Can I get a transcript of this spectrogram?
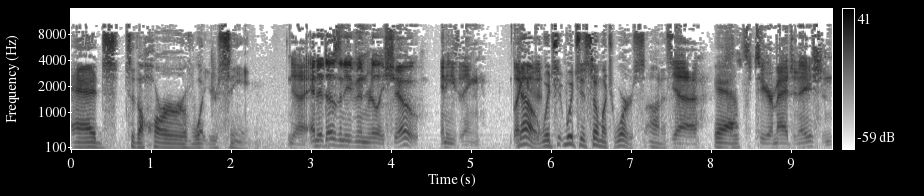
adds to the horror of what you're seeing. Yeah, and it doesn't even really show anything. Like no, it- which which is so much worse, honestly. yeah, Yeah. to your imagination.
